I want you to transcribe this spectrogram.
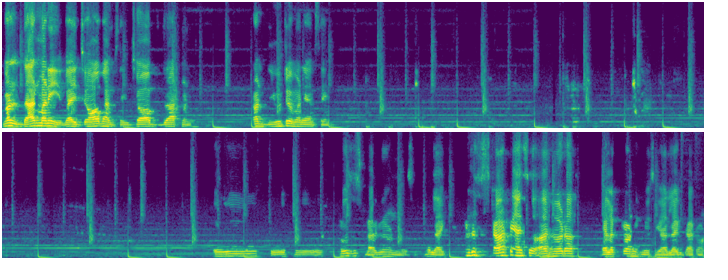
Not that money. By job, I'm saying. Job, that money. Not YouTube money, I'm saying. Oh, oh, oh. How is this background music? I like. At the starting, I saw I heard a electronic music. I like that one.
